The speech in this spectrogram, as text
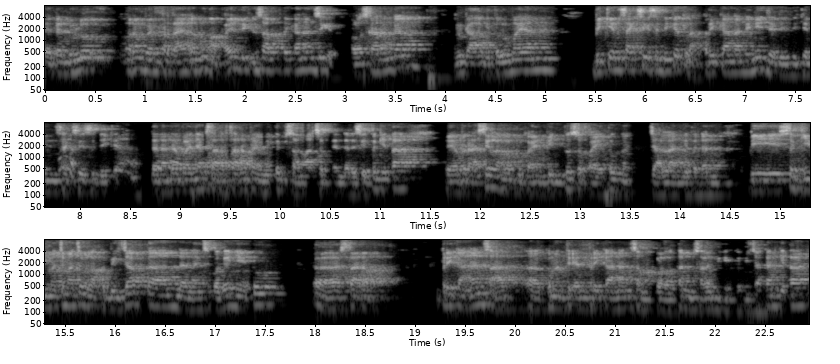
eh, dan dulu orang banyak pertanyaan lu ngapain bikin startup perikanan sih? Kalau sekarang kan enggak gitu lumayan bikin seksi sedikit lah. Perikanan ini jadi bikin seksi sedikit. Dan ada banyak startup-startup yang itu bisa masuk. Dan dari situ kita ya berhasil lah ngebukain pintu supaya itu jalan gitu. Dan di segi macam-macam lah kebijakan dan lain sebagainya itu uh, startup perikanan saat uh, Kementerian Perikanan sama Kelautan misalnya bikin kebijakan kita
